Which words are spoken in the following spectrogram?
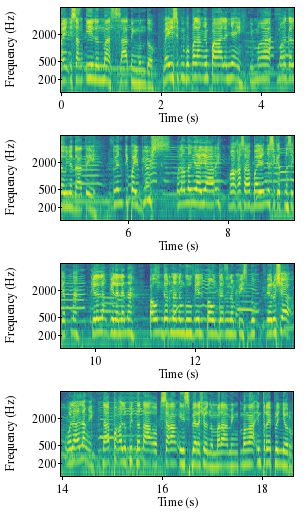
may isang Elon Musk sa ating mundo. May isip mo pa pala yung pangalan niya eh. Yung mga, mga galaw niya dati eh. 25 years. Walang nangyayari. Mga kasabayan niya sikat na sikat na. Kilalang kilala na. Founder na ng Google, founder na ng Facebook. Pero siya, wala lang eh. Napakalupit na tao. Isa kang inspirasyon ng maraming mga entrepreneur.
